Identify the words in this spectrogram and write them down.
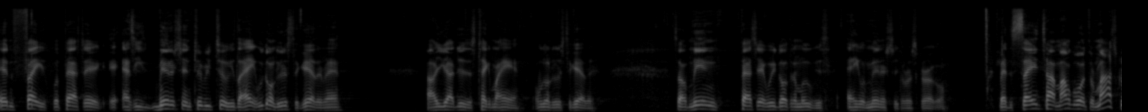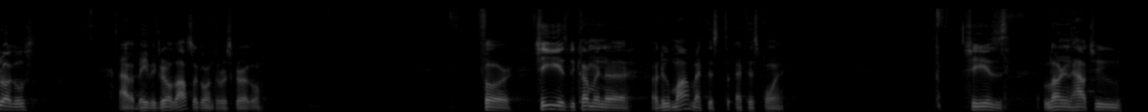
in faith with Pastor Eric, as he's ministering to me too, he's like, hey, we're going to do this together, man. All you got to do is just take my hand. We're going to do this together. So me and Pastor Eric, we go to the movies, and he would minister through a struggle. But at the same time I'm going through my struggles, I have a baby girl also going through a struggle. For she is becoming a, a new mom at this, at this point. She is learning how to,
